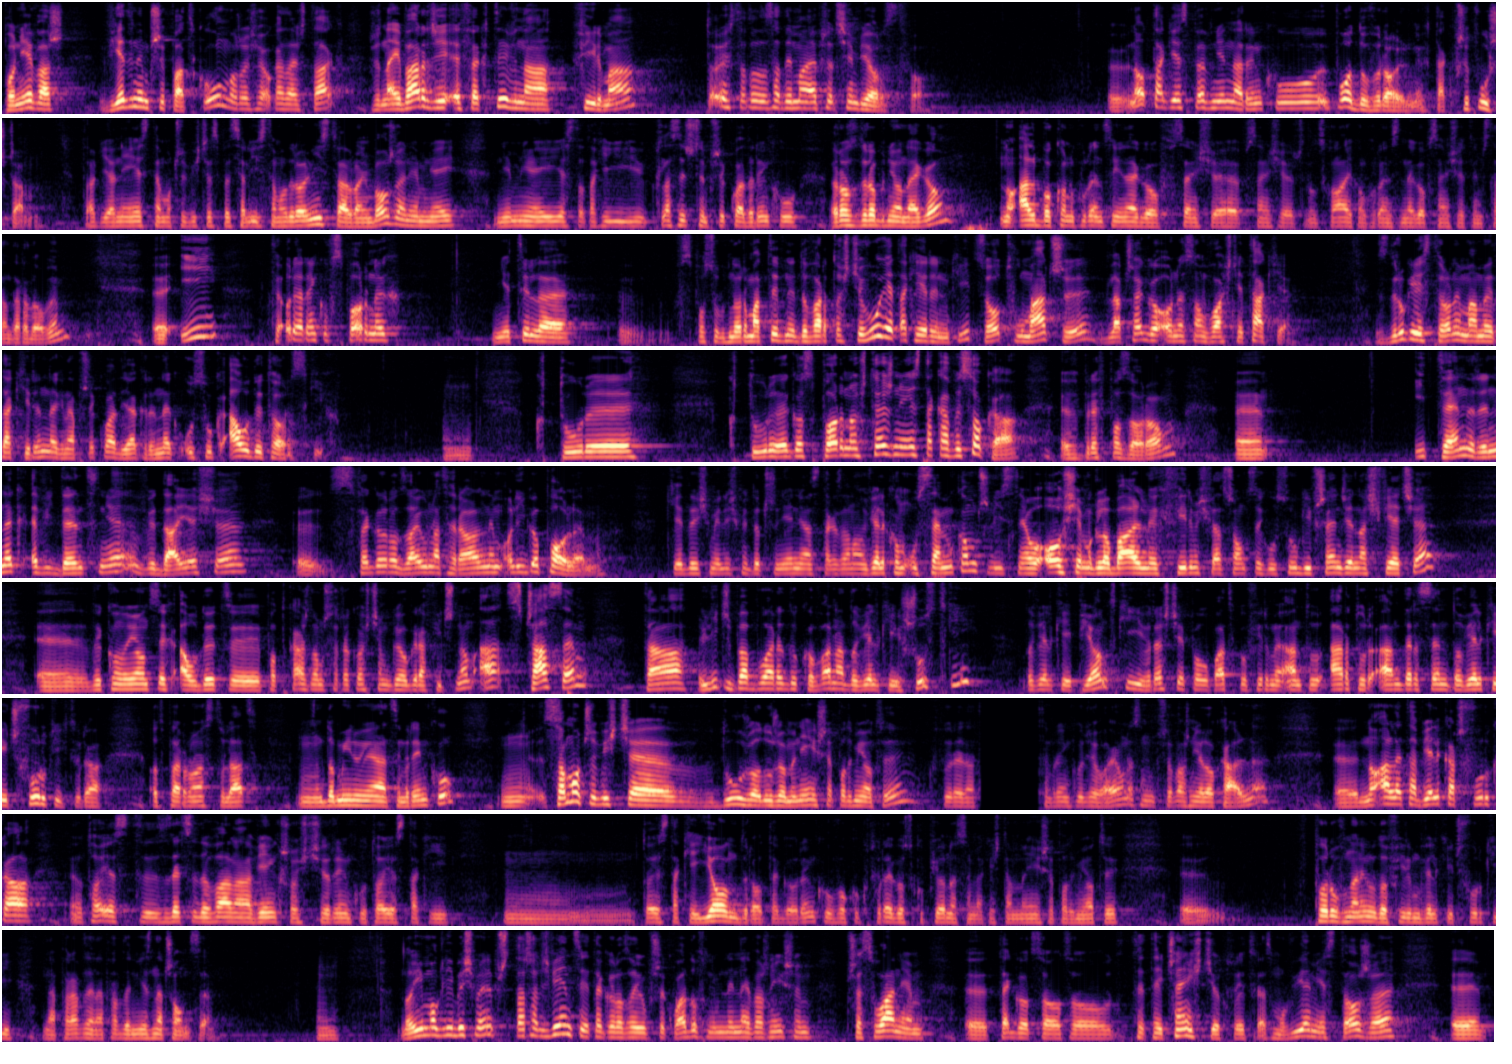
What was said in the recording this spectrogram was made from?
Ponieważ w jednym przypadku może się okazać tak, że najbardziej efektywna firma to jest to do zasady małe przedsiębiorstwo. No tak jest pewnie na rynku płodów rolnych, tak przypuszczam. Tak, ja nie jestem oczywiście specjalistą od rolnictwa, broń Boże, niemniej, niemniej jest to taki klasyczny przykład rynku rozdrobnionego, no albo konkurencyjnego w sensie, w sensie, czy doskonale konkurencyjnego w sensie tym standardowym. I teoria rynków spornych nie tyle w sposób normatywny dowartościowuje takie rynki, co tłumaczy, dlaczego one są właśnie takie. Z drugiej strony mamy taki rynek na przykład jak rynek usług audytorskich, który, którego sporność też nie jest taka wysoka, wbrew pozorom. I ten rynek ewidentnie wydaje się swego rodzaju naturalnym oligopolem. Kiedyś mieliśmy do czynienia z tak zwaną wielką ósemką, czyli istniało osiem globalnych firm świadczących usługi wszędzie na świecie, wykonujących audyty pod każdą szerokością geograficzną, a z czasem ta liczba była redukowana do wielkiej szóstki, do wielkiej piątki i wreszcie po upadku firmy Arthur Andersen do wielkiej czwórki, która od parunastu lat mm, dominuje na tym rynku. Mm, są oczywiście dużo, dużo mniejsze podmioty, które na tym rynku działają, one są przeważnie lokalne, e, no ale ta wielka czwórka no, to jest zdecydowana większość rynku, to jest taki mm, to jest takie jądro tego rynku, wokół którego skupione są jakieś tam mniejsze podmioty e, w porównaniu do firm Wielkiej Czwórki naprawdę, naprawdę nieznaczące. No i moglibyśmy przytaczać więcej tego rodzaju przykładów. Niemniej najważniejszym przesłaniem e, tego, co, co, tej części, o której teraz mówiłem, jest to, że e,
